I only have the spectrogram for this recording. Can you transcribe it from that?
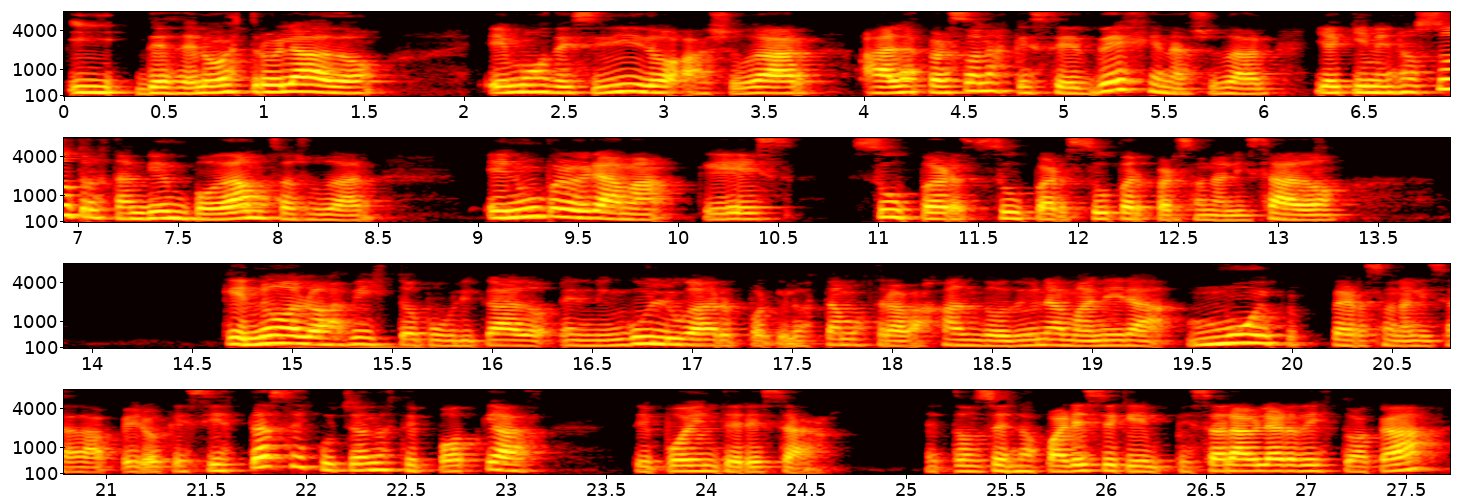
Y desde nuestro lado, hemos decidido ayudar a las personas que se dejen ayudar y a quienes nosotros también podamos ayudar en un programa que es súper, súper, súper personalizado, que no lo has visto publicado en ningún lugar porque lo estamos trabajando de una manera muy personalizada, pero que si estás escuchando este podcast te puede interesar. Entonces nos parece que empezar a hablar de esto acá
